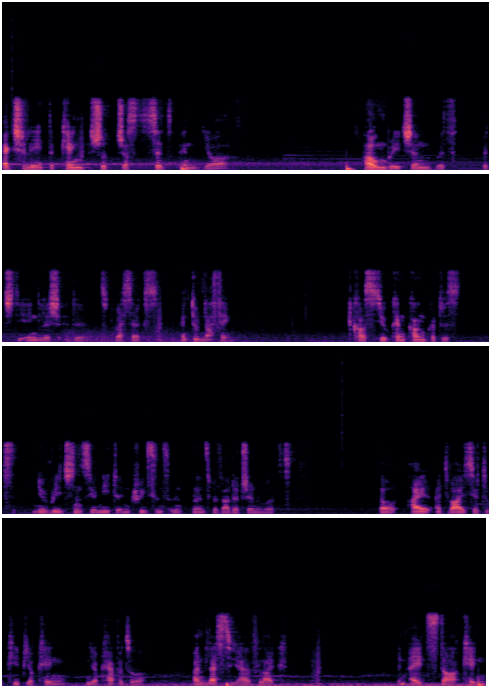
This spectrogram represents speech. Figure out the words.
Actually, the king should just sit in your home region with which the English is Wessex and do nothing. Because you can conquer these new regions, you need to increase its influence with other generals. So I advise you to keep your king in your capital unless you have like an 8 star king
